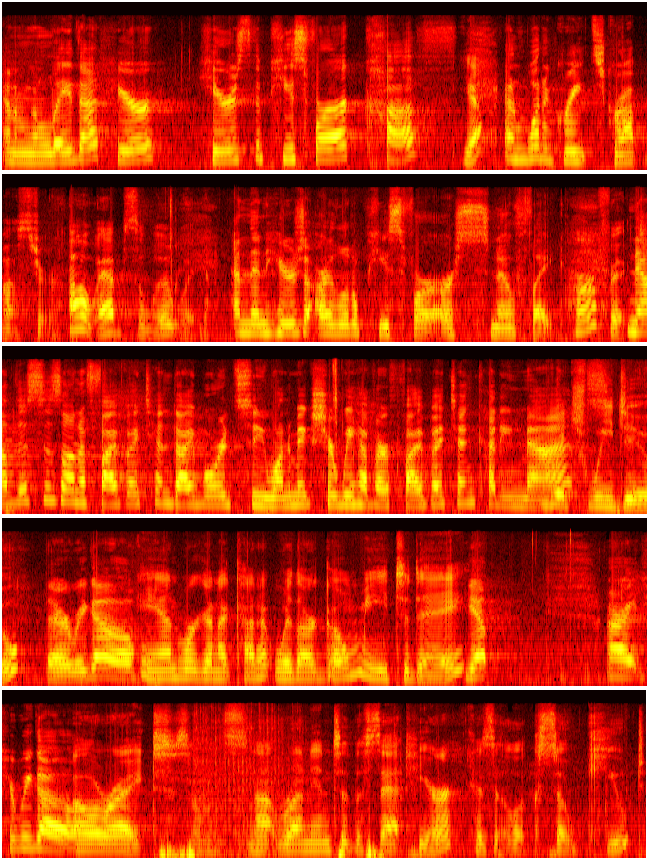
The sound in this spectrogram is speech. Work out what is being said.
And I'm gonna lay that here. Here's the piece for our cuff. Yep. And what a great scrap buster. Oh, absolutely. And then here's our little piece for our snowflake. Perfect. Now this is on a 5 by 10 die board, so you want to make sure we have our 5 by 10 cutting mat. Which we do. There we go. And we're going to cut it with our Go Me today. Yep. All right, here we go. All right, so let's not run into the set here because it looks so cute.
